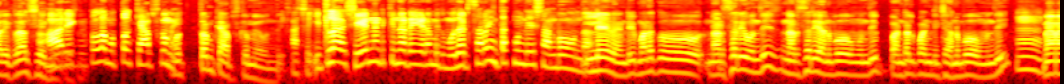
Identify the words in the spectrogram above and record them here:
ఆరు ఎకరాలు షేడ్ ఆరు ఎకరాల మొత్తం క్యాప్సికమ్? మొత్తం క్యాప్సికమే ఉంది. అచ్చా ఇట్లా షేడ్ నెట్ కింద వేయడం ఇది మొదటిసారి? ఇంతకు ముందు వేసిన అనుభవం ఉందా? లేదండి మనకు నర్సరీ ఉంది నర్సరీ అనుభవం ఉంది పంటలు పండించే అనుభవం ఉంది. మ్మ్.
